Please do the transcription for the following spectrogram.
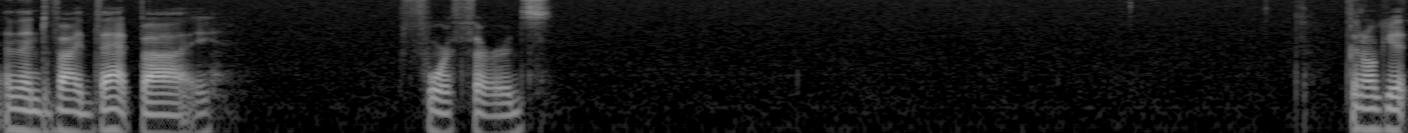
and then divide that by 4 thirds. Then I'll get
